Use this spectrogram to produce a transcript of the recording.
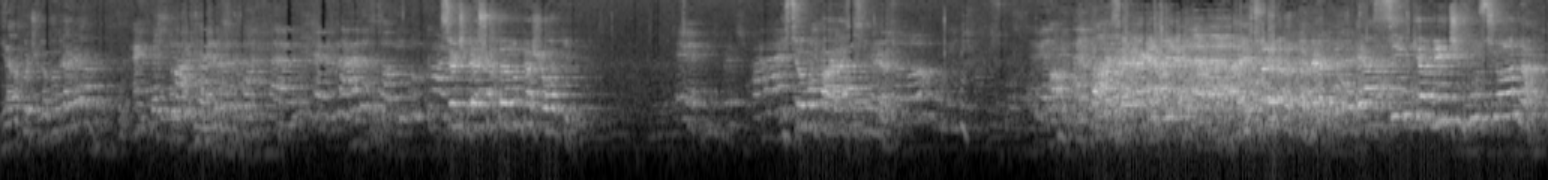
E ela continua contrariada. É que eu não concordo. Se eu estiver chutando um cachorro aqui, parar. E se eu não parasse assim mesmo? Eu ia Ah, tentar. Tá. É assim que a mente funciona.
